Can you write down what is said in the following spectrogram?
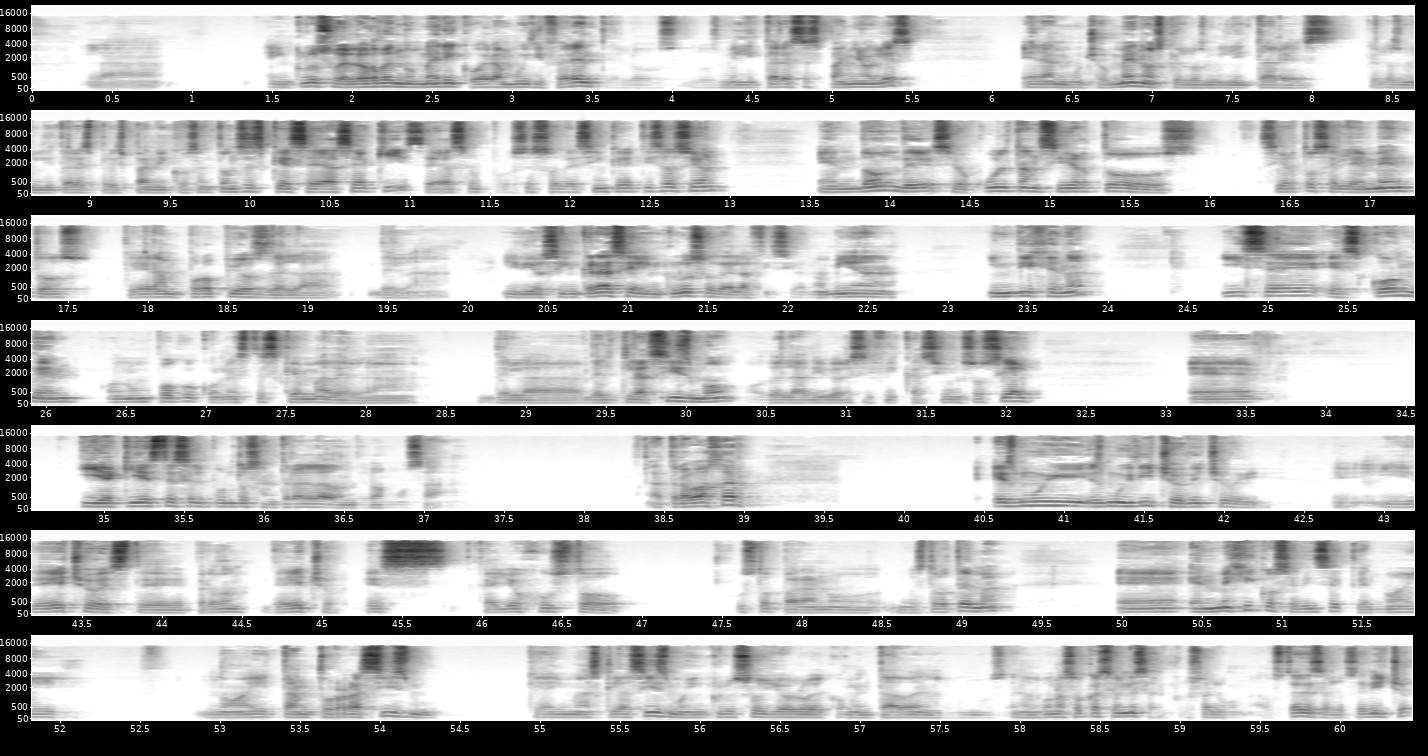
incluso el orden numérico era muy diferente. Los, militares españoles eran mucho menos que los militares, que los militares prehispánicos. Entonces, ¿qué se hace aquí? Se hace un proceso de sincretización en donde se ocultan ciertos, ciertos elementos que eran propios de la, de la idiosincrasia, incluso de la fisionomía indígena, y se esconden con un poco con este esquema de la, del clasismo o de la diversificación social. Eh, y aquí este es el punto central a donde vamos a, a trabajar. Es muy, es muy dicho, dicho y, y, de hecho, este, perdón, de hecho, es, cayó justo, justo para nuestro tema. Eh, en México se dice que no hay, no hay tanto racismo, que hay más clasismo. Incluso yo lo he comentado en, en algunas ocasiones, incluso a ustedes se los he dicho,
